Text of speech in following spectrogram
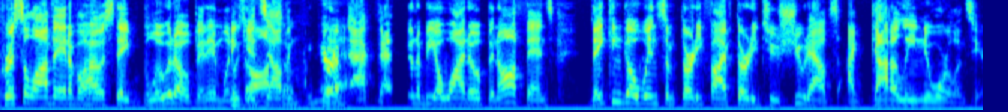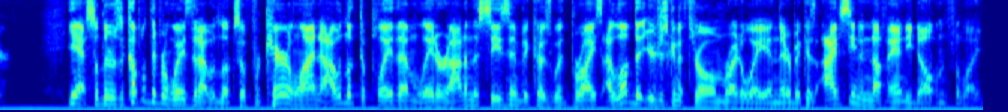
Chris Olave out of Ohio State blew it open, and when who's he gets awesome. Alvin Kamara yeah. back, that's going to be a wide open offense. They can go win some 35 32 shootouts. I got to lean New Orleans here. Yeah, so there's a couple different ways that I would look. So for Carolina, I would look to play them later on in the season because with Bryce, I love that you're just going to throw him right away in there because I've seen enough Andy Dalton for like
